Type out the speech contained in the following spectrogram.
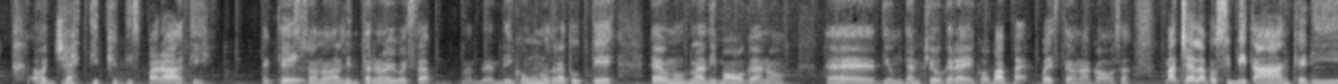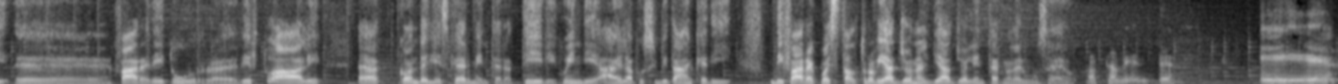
oggetti più disparati che sì. sono all'interno di questa, dico uno tra tutti è un'urna di Mogano eh, di un tempio greco, vabbè, questa è una cosa, ma c'è la possibilità anche di eh, fare dei tour virtuali eh, con degli schermi interattivi, quindi hai la possibilità anche di, di fare quest'altro viaggio nel viaggio all'interno del museo. Esattamente. E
